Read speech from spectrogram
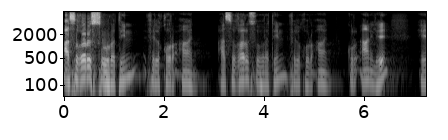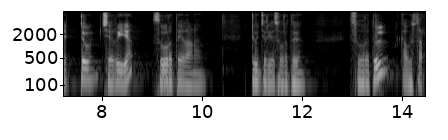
അസ്ഗർ സൂറത്തിൻ ഫിൽ ഖുർആൻ. അസ്ഗർ സൂറത്തിൻ ഫിൽ ഖുർആൻ. ഖുർആാനിലെ ഏറ്റവും ചെറിയ സൂറത്ത് ഏതാണ്? ഏറ്റവും ചെറിയ സൂറത്ത്? സൂറത്തുൽ കൗസർ.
